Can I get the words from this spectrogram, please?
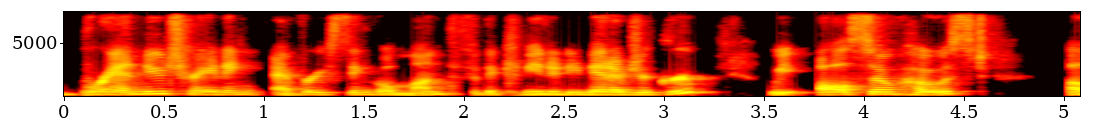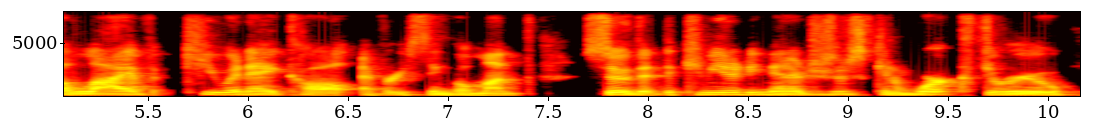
brand new training every single month for the community manager group. We also host a live q&a call every single month so that the community managers can work through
